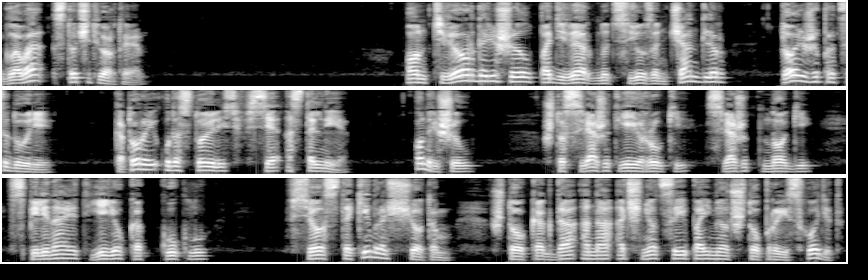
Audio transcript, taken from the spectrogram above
Глава 104. Он твердо решил подвергнуть Сьюзен Чандлер той же процедуре, которой удостоились все остальные. Он решил, что свяжет ей руки, свяжет ноги, спеленает ее как куклу. Все с таким расчетом, что когда она очнется и поймет, что происходит,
